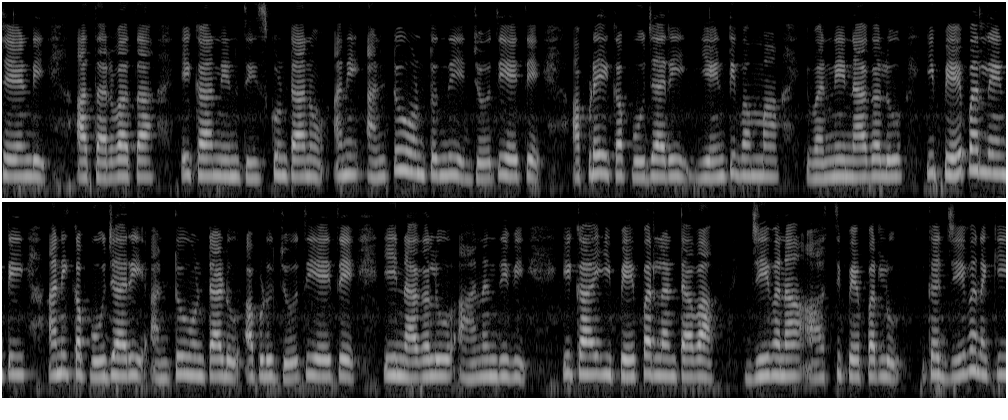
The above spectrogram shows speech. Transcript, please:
చేయండి. ఆ తర్వాత ఇక నేను తీసుకుంటాను అని అంటూ ఉంటుంది జ్యోతి అయితే. అప్పుడే ఇక పూజారి ఏంటివమ్మా? ఇవన్నీ నగలు ఈ పేపర్లేంటి? అని ఇక పూజారి అంటూ ఉంటాడు. అప్పుడు జ్యోతి అయితే ఈ నగలు ఆనందివి. ఇక ఈ పేపర్లు అంటావా జీవన ఆస్తి పేపర్లు. ఇక జీవనకి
